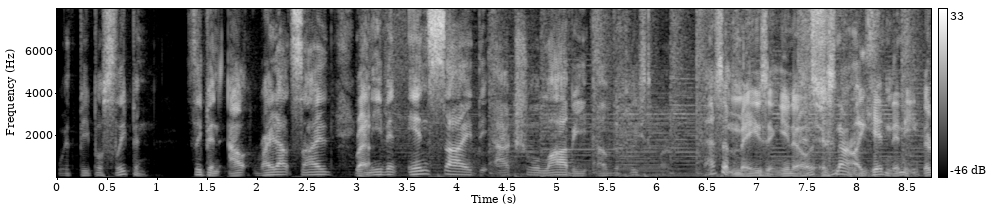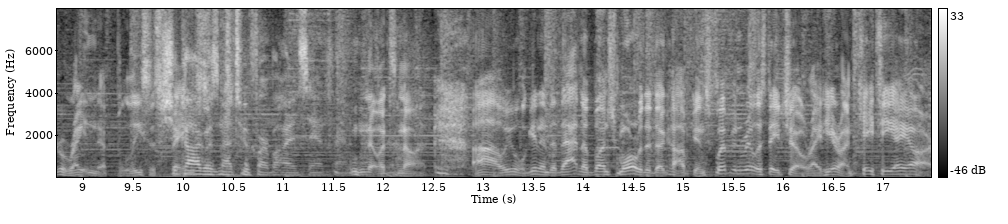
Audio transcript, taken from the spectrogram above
with people sleeping, sleeping out right outside Right. and even inside the actual lobby of the police department. That's amazing. You know, it's not like hidden any. They're right in the police's face. Chicago's not too far behind San Fran. No, it's not. Uh, we will get into that and a bunch more with the Doug Hopkins Flipping Real Estate Show right here on KTAR.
